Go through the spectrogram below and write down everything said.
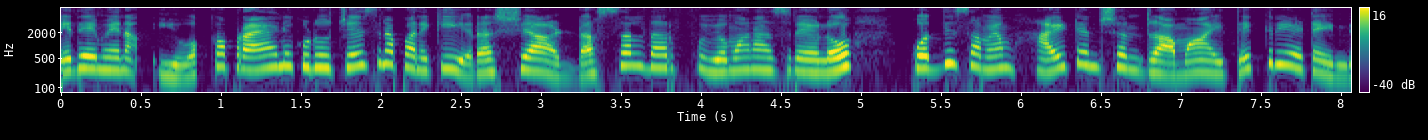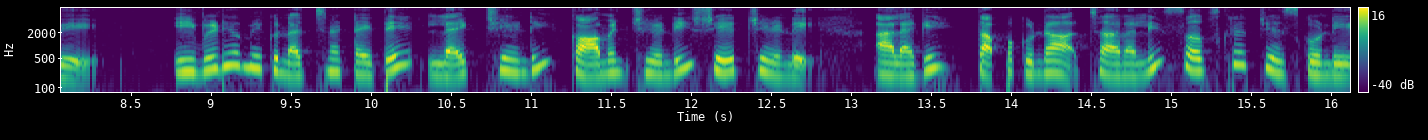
ఏదేమైనా ఈ ఒక్క ప్రయాణికుడు చేసిన పనికి రష్యా డస్సల్డర్ఫ్ విమానాశ్రయంలో కొద్ది సమయం హైటెన్షన్ డ్రామా అయితే క్రియేట్ అయింది. ఈ వీడియో మీకు నచ్చినట్టయితే లైక్ చేయండి కామెంట్ చేయండి షేర్ చేయండి. అలాగే తప్పకుండా ఛానల్ని సబ్స్క్రైబ్ చేసుకోండి.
